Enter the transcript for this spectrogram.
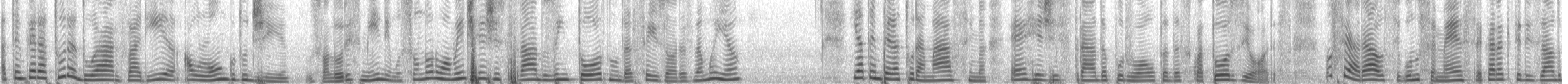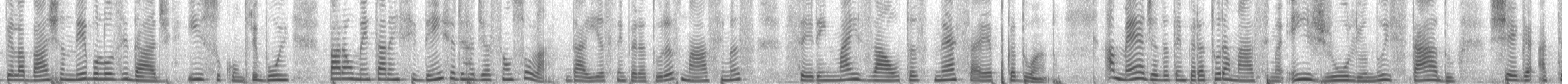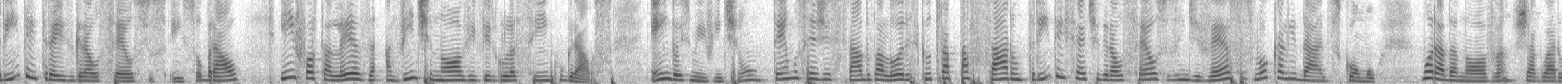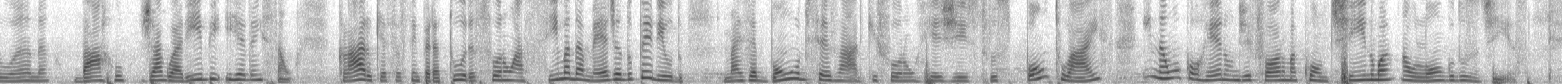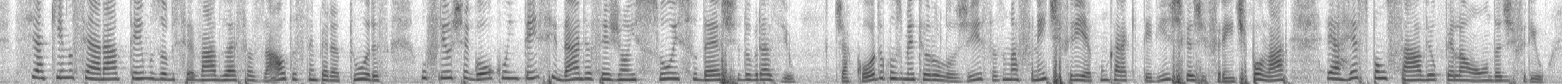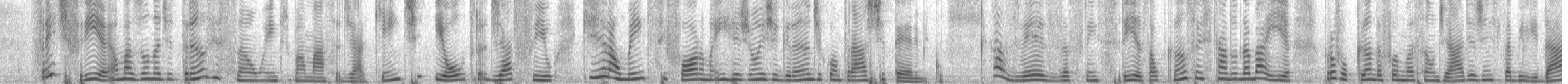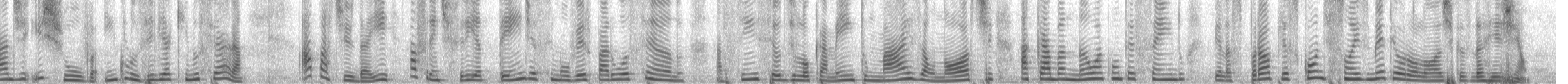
A temperatura do ar varia ao longo do dia. Os valores mínimos são normalmente registrados em torno das 6 horas da manhã e a temperatura máxima é registrada por volta das 14 horas. No Ceará, o segundo semestre é caracterizado pela baixa nebulosidade. Isso contribui para aumentar a incidência de radiação solar. Daí as temperaturas máximas serem mais altas nessa época do ano. A média da temperatura máxima em julho no estado chega a 33 graus Celsius em Sobral e em Fortaleza a 29,5 graus. Em 2021, temos registrado valores que ultrapassaram 37 graus Celsius em diversas localidades, como Morada Nova, Jaguaruana, Barro, Jaguaribe e Redenção. Claro que essas temperaturas foram acima da média do período, mas é bom observar que foram registros pontuais e não ocorreram de forma contínua ao longo dos dias. Se aqui no Ceará temos observado essas altas temperaturas, o frio chegou com intensidade às regiões sul e sudeste do Brasil. De acordo com os meteorologistas, uma frente fria com características de frente polar é a responsável pela onda de frio. Frente fria é uma zona de transição entre uma massa de ar quente e outra de ar frio, que geralmente se forma em regiões de grande contraste térmico. Às vezes, as frentes frias alcançam o estado da Bahia, provocando a formação de áreas de instabilidade e chuva, inclusive aqui no Ceará. A partir daí, a frente fria tende a se mover para o oceano. Assim, seu deslocamento mais ao norte acaba não acontecendo pelas próprias condições meteorológicas da região.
